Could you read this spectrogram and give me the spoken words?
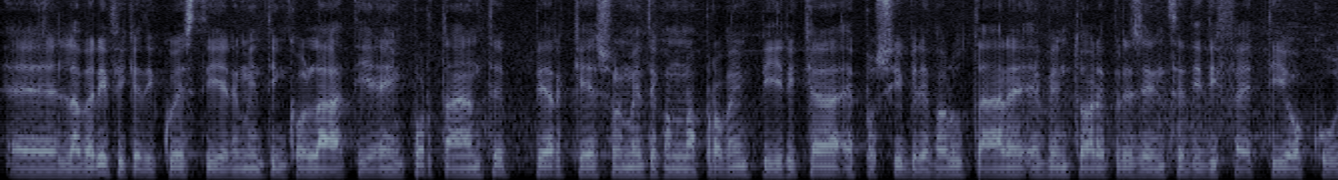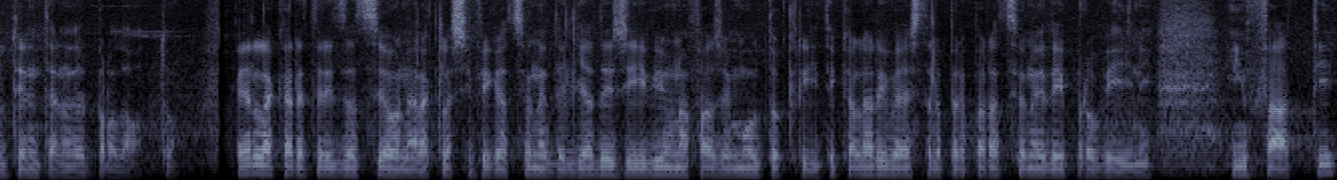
Eh, la verifica di questi elementi incollati è importante perché solamente con una prova empirica è possibile valutare eventuali presenze di difetti occulti all'interno del prodotto. Per la caratterizzazione e la classificazione degli adesivi una fase molto critica la riveste la preparazione dei provini. Infatti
